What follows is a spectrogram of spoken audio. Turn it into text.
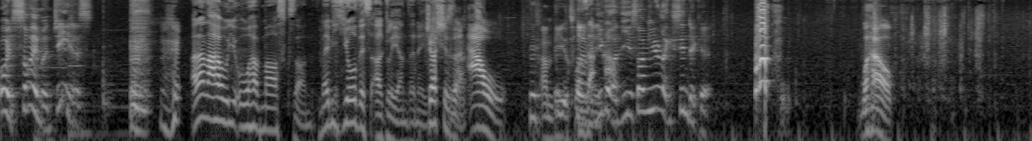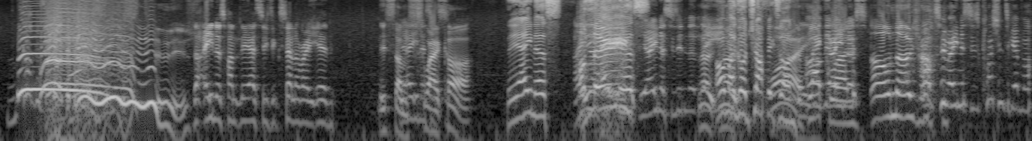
Oi, Simon, Jesus. I don't know how you all have masks on. Maybe you're this ugly underneath. Josh is an owl. I'm beautiful. Simon, you got you, Simon, you're like Syndicate. wow. The Anus hunt, the S is accelerating. This is some swag is- car. the anus. Oh, the Anus! anus. The anus is in the No, lead. Oh no. my god, traffic's Why? on. Oh, Black the one. anus. Oh no, Oh, Josh. two anuses clashing together.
